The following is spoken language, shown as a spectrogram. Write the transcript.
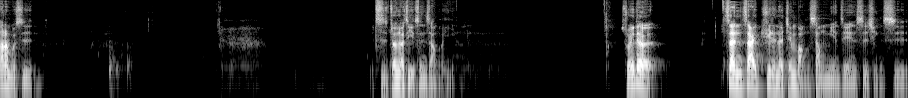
当然不是，只专注在自己身上而已。所谓的站在巨人的肩膀上面这件事情是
